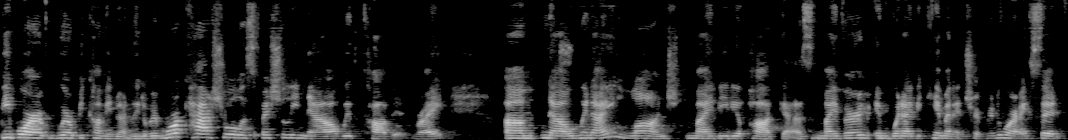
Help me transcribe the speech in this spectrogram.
People are were becoming a little bit more casual, especially now with COVID, right? Um, now, when I launched my video podcast, my very and when I became an entrepreneur, I said,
